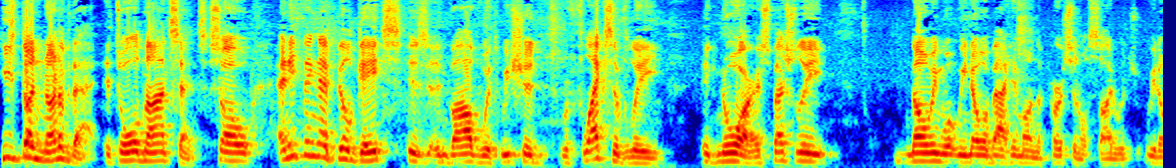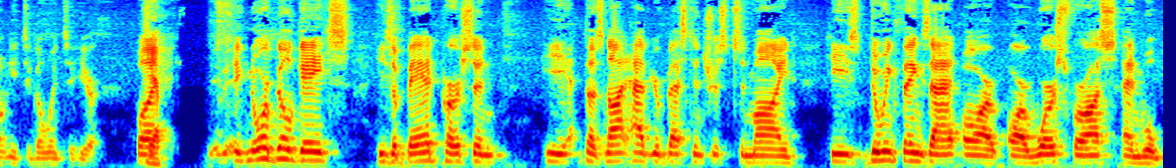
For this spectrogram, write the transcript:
He's done none of that. It's all nonsense. So anything that Bill Gates is involved with, we should reflexively ignore, especially knowing what we know about him on the personal side, which we don't need to go into here. But ignore Bill Gates. He's a bad person. He does not have your best interests in mind. He's doing things that are are worse for us and will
